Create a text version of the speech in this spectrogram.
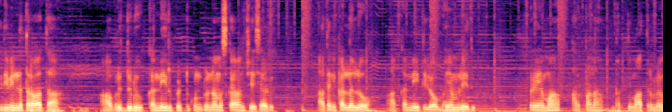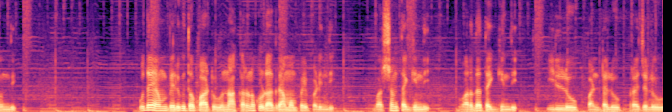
ఇది విన్న తర్వాత ఆ వృద్ధుడు కన్నీరు పెట్టుకుంటూ నమస్కారం చేశాడు. అతని కళ్ళలో ఆ కన్నీటిలో భయం లేదు. ప్రేమ అర్పణ భక్తి మాత్రమే ఉంది. ఉదయం వెలుగుతో పాటు నా కరుణ కూడా గ్రామంపై పడింది. వర్షం తగ్గింది వరద తగ్గింది. ఇల్లు పంటలు ప్రజలు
